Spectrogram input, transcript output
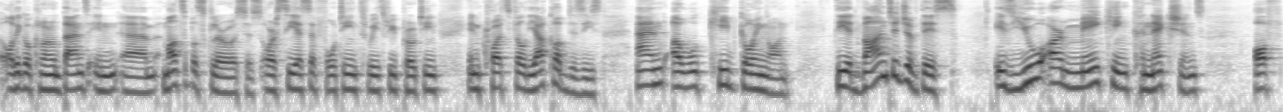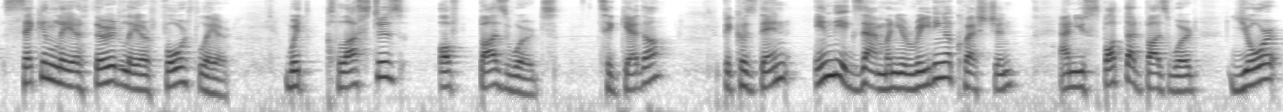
oligoclonal bands in um, multiple sclerosis or CSF1433 protein in Creutzfeldt-Jakob disease. And I will keep going on. The advantage of this is you are making connections of second layer, third layer, fourth layer with clusters of buzzwords together because then in the exam, when you're reading a question and you spot that buzzword, your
